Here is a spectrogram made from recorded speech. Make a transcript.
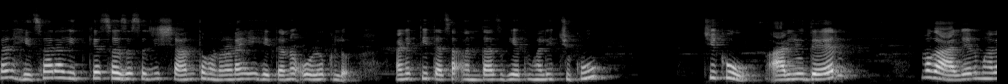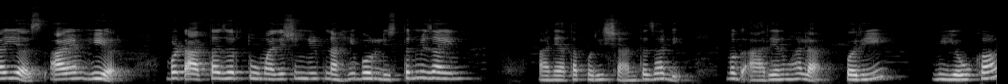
कारण हिचा राग इतक्या सहजसहजी शांत होणार नाही हे त्यानं ओळखलं. आणि ती त्याचा अंदाज घेत म्हणाली चिकू चिकू आर यू देअर? मग आर्यन म्हणाला yes I am here but आता जर तू माझ्याशी नीट नाही बोललीस तर मी जाईन. आणि आता परी शांत झाली. मग आर्यन म्हणाला परी मी येऊ का?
